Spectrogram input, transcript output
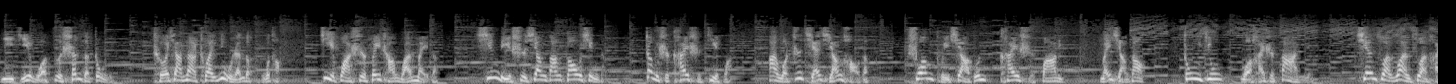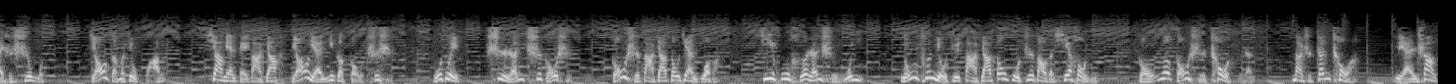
以及我自身的重力，扯下那串诱人的葡萄。计划是非常完美的，心里是相当高兴的。正式开始计划，按我之前想好的，双腿下蹲开始发力。没想到，终究我还是大意了，千算万算还是失误了，脚怎么就滑了？下面给大家表演一个狗吃屎，不对，是人吃狗屎。狗屎大家都见过吧？几乎和人屎无异。农村有句大家都不知道的歇后语。狗屙狗屎臭死人，那是真臭啊！脸上、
